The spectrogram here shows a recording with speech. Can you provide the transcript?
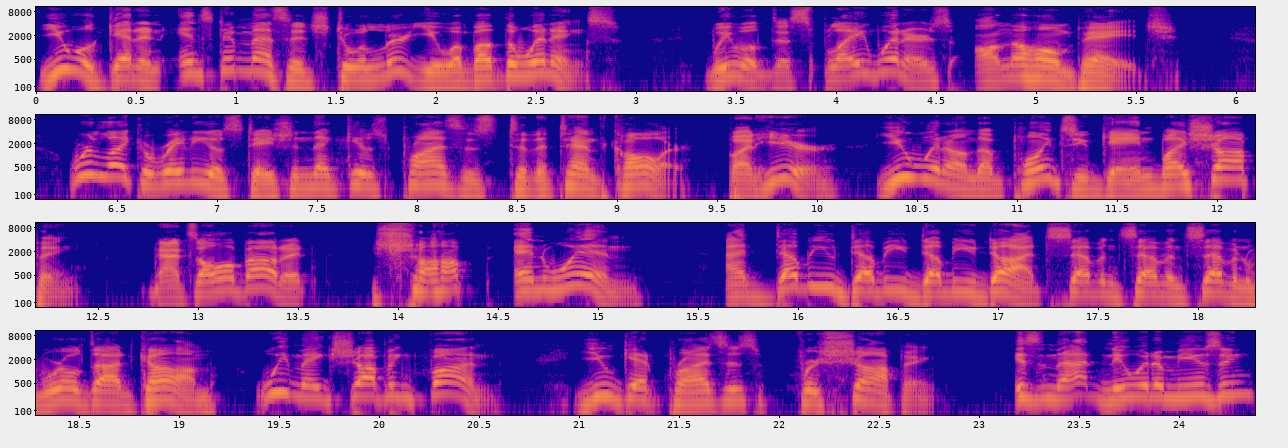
You will get an instant message to alert you about the winnings. We will display winners on the homepage. We're like a radio station that gives prizes to the 10th caller, but here you win on the points you gain by shopping. That's all about it. Shop and win. At www.777world.com, we make shopping fun. You get prizes for shopping. Isn't that new and amusing?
